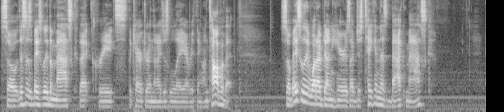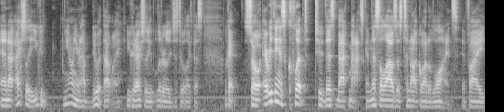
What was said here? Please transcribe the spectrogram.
So this is basically the mask that creates the character and then I just lay everything on top of it. So basically what I've done here is I've just taken this back mask and uh, actually, you could, you don't even have to do it that way. You could actually literally just do it like this. Okay, so everything is clipped to this back mask, and this allows us to not go out of the lines. If I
